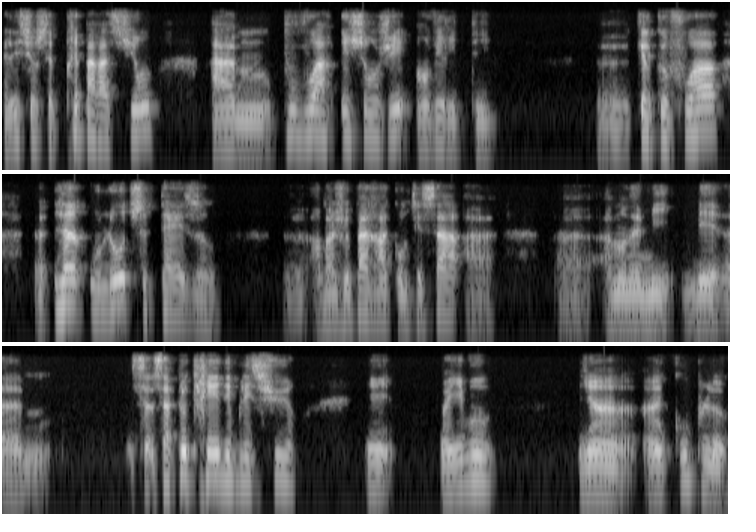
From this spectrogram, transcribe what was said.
Elle est sur cette préparation à hum, pouvoir échanger en vérité. Euh, quelquefois, euh, l'un ou l'autre se taise. Euh, ah ben, je ne vais pas raconter ça à, mon ami, mais ça, peut créer des blessures. Et voyez-vous, il y a un, couple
